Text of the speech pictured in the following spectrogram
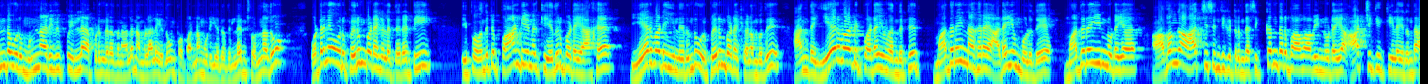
எந்த ஒரு முன்னறிவிப்பு இல்லை அப்படிங்கிறதுனால நம்மளால எதுவும் பண்ண முடியறது இல்லைன்னு சொன்னதும் உடனே ஒரு பெரும்படைகளை திரட்டி இப்போ வந்துட்டு பாண்டியனுக்கு எதிர்ப்படையாக ஏர்வடியிலிருந்து ஒரு பெரும்படை கிளம்புது. அந்த ஏர்வாடி படை வந்துட்டு மதுரை நகரை அடையும் பொழுது மதுரையினுடைய அவங்க ஆட்சி செஞ்சுக்கிட்டு இருந்த சிக்கந்தர் பாபாவினுடைய ஆட்சிக்கு கீழே இருந்த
